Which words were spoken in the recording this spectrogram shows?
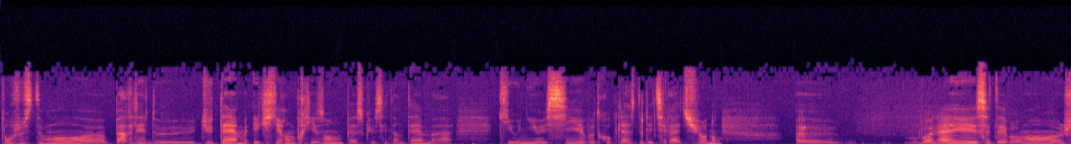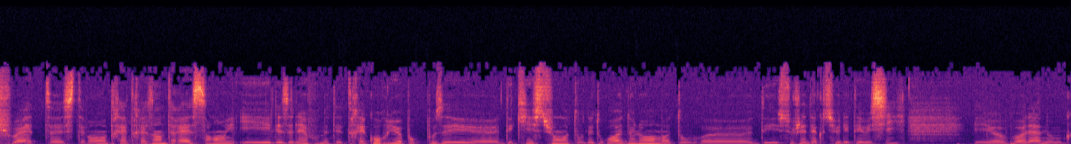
pour justement euh, parler de, du thème écrire en prison, parce que c'est un thème euh, qui unit aussi votre classe de littérature. Donc, voilà, et c'était vraiment chouette, c'était vraiment très très intéressant et les élèves ont été très curieux pour poser des questions autour des droits de l'homme, autour des sujets d'actualité aussi. Et voilà, donc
